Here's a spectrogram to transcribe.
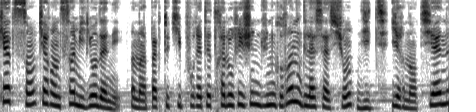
445 millions d'années. Un impact qui pourrait être à l'origine d'une grande glaciation, dite irnantienne,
